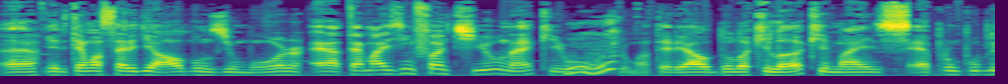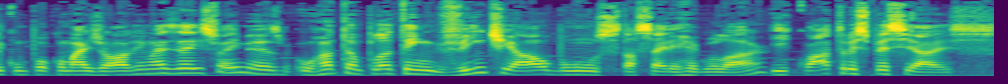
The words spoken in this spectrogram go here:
É, ele tem uma série de álbuns de humor. É até mais infantil, né, que o, uhum. que o material do Lucky Luck, mas é para um público um pouco mais jovem, mas é isso aí mesmo. O Rantanplan tem 20 álbuns da série regular e quatro especiais.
